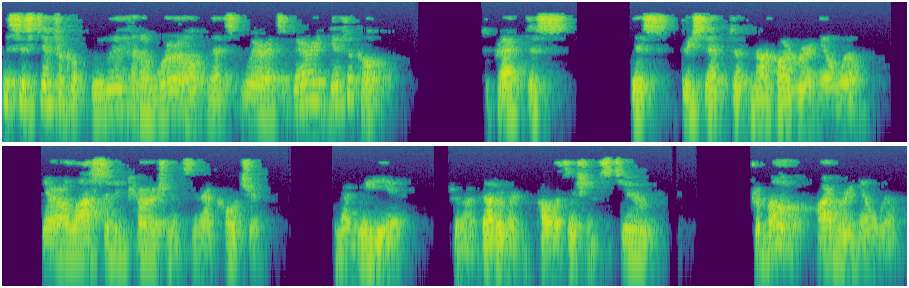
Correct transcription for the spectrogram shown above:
this is difficult. We live in a world that's where it's very difficult to practice this precept of not harboring ill will. There are lots of encouragements in our culture, in our media, from our government politicians to promote harboring ill will.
